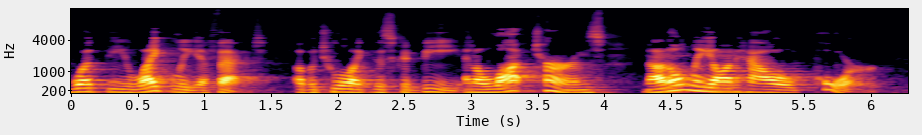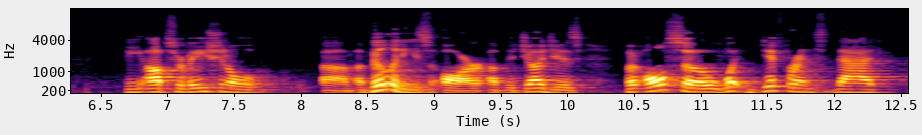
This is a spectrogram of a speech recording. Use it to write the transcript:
what the likely effect of a tool like this could be. And a lot turns not only on how poor the observational um, abilities are of the judges, but also what difference that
